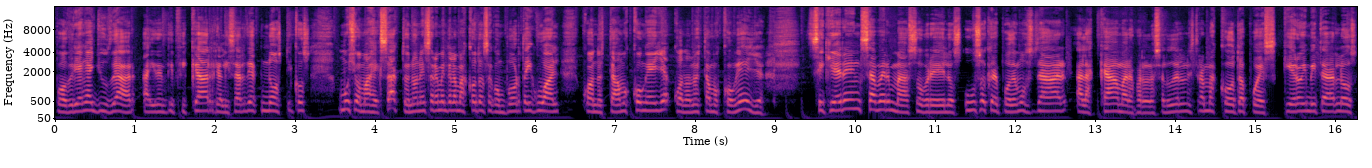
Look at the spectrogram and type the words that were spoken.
podrían ayudar a identificar, realizar diagnósticos mucho más exactos. No necesariamente la mascota se comporta igual cuando estamos con ella, cuando no estamos con ella. Si quieren saber más sobre los usos que podemos dar a las cámaras para la salud de nuestras mascotas, pues quiero invitarlos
